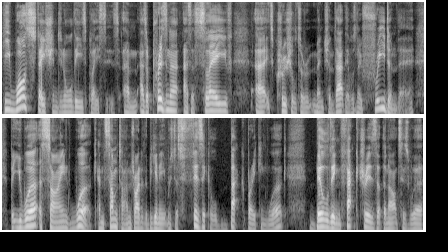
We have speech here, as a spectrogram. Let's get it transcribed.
he was stationed in all these places um, as a prisoner, as a slave. Uh, it's crucial to mention that there was no freedom there, but you were assigned work, and sometimes right at the beginning it was just physical, back-breaking work, building building factories that the Nazis were,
